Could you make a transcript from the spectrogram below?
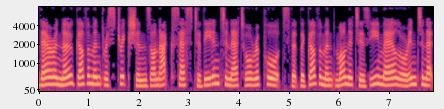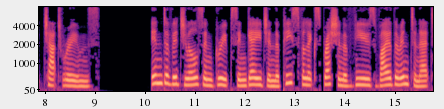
There are no government restrictions on access to the Internet or reports that the government monitors email or Internet chat rooms. Individuals and groups engage in the peaceful expression of views via the Internet,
